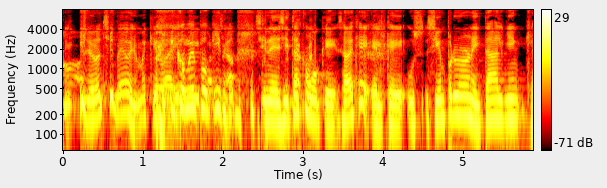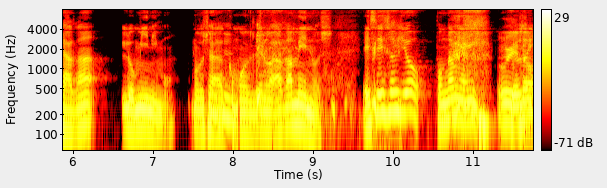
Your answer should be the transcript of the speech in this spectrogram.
no, yo no chimbeo, yo me quedo ahí. Come poquito. parchado. Si necesitas como que, ¿sabe qué? El que siempre uno necesita a alguien que haga lo mínimo, o sea, como que no haga menos. Ese soy yo, póngame ahí. Uy, Yo no. soy-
